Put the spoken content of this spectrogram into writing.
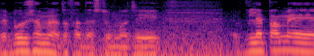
Δεν μπορούσαμε να το φανταστούμε ότι βλέπαμε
